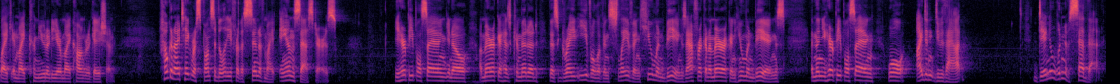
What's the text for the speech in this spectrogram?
like in my community or my congregation? How can I take responsibility for the sin of my ancestors? You hear people saying, you know, America has committed this great evil of enslaving human beings, African American human beings, and then you hear people saying, well, I didn't do that. Daniel wouldn't have said that.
